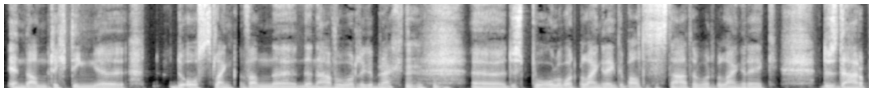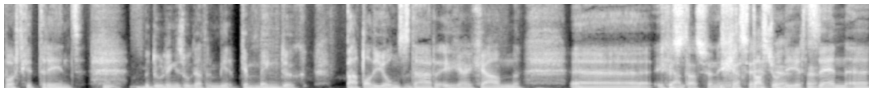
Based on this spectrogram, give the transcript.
en dan richting uh, de oostflank van uh, de NAVO worden gebracht. Mm -hmm. uh, dus Polen wordt belangrijk, de Baltische Staten wordt belangrijk. Dus daarop wordt getraind. Mm. De bedoeling is ook dat er meer gemengde bataljons daar gaan, gestationeerd, gaan, gestationeerd zijn. Ja.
